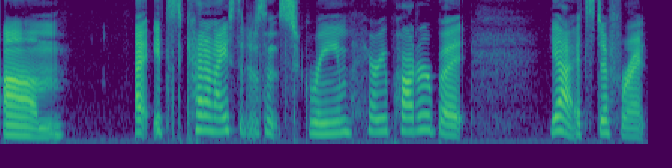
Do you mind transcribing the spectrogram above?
Um, it's kind of nice that it doesn't scream Harry Potter, but yeah, it's different.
